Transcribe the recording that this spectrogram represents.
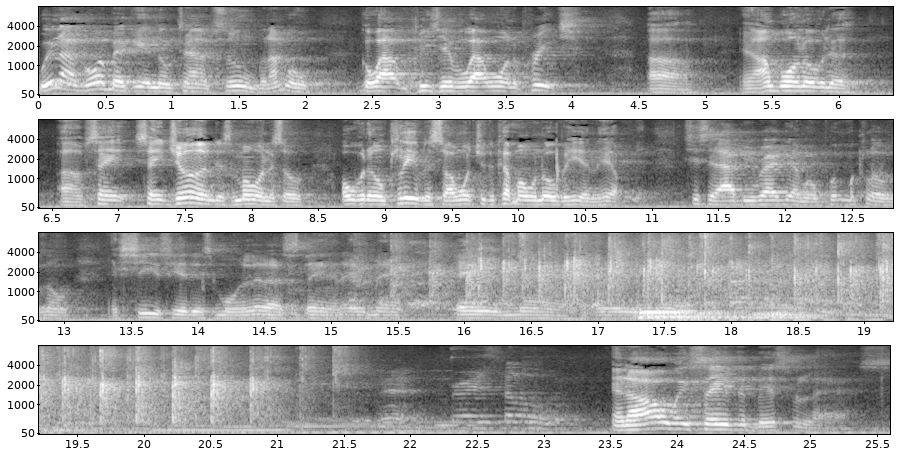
we're not going back in no time soon, but I'm going to go out and preach everywhere I want to preach. Uh, and I'm going over to uh, St. St. John this morning, so over there on Cleveland, so I want you to come on over here and help me. She said, I'll be right there. I'm going to put my clothes on. And she's here this morning. Let us stand. Amen. Amen. Amen. And I always save the best for last.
